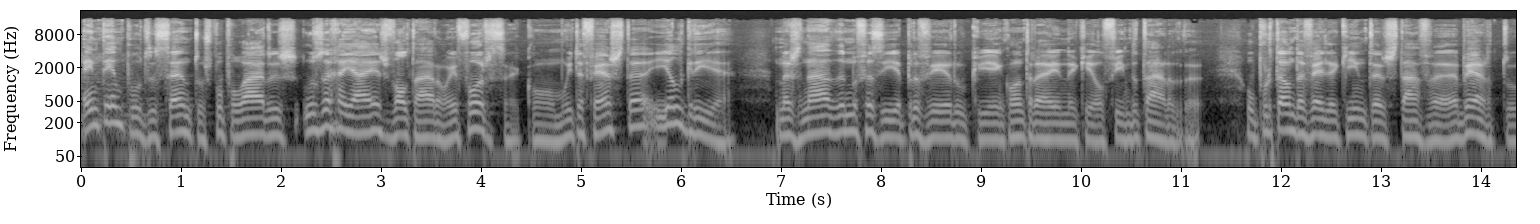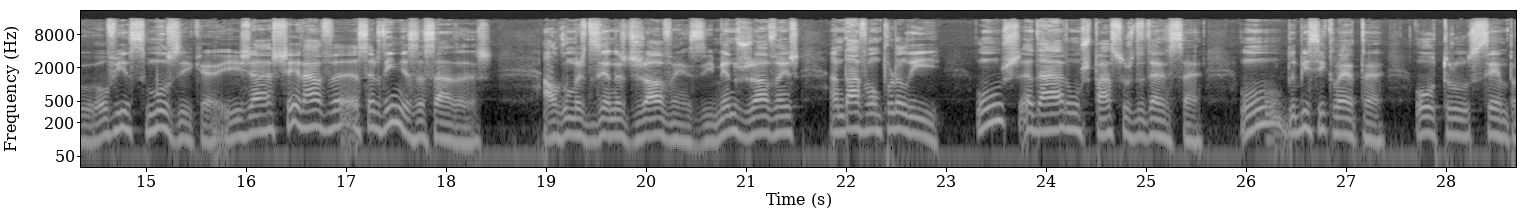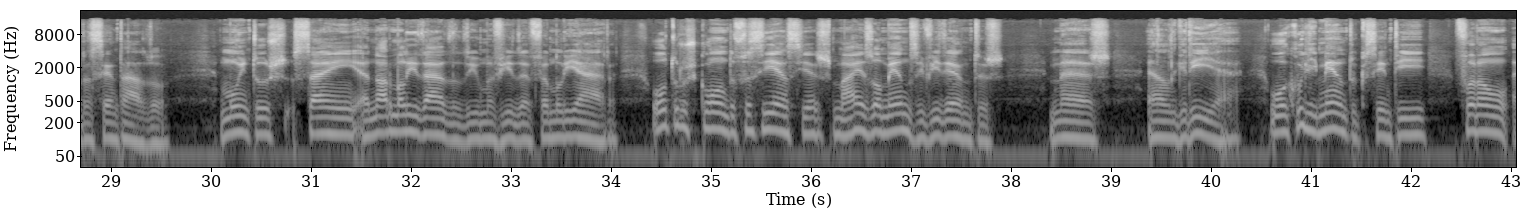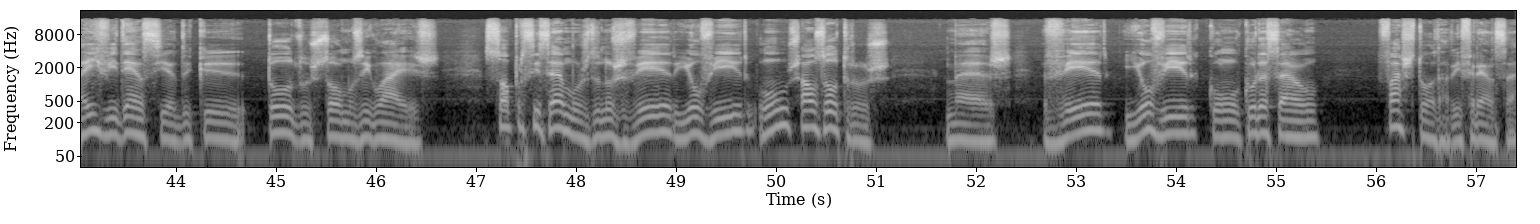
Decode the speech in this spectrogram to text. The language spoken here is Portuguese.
Em tempo de santos populares, os arraiais voltaram em força, com muita festa e alegria. Mas nada me fazia prever o que encontrei naquele fim de tarde. O portão da velha quinta estava aberto, ouvia-se música e já cheirava a sardinhas assadas. Algumas dezenas de jovens e menos jovens andavam por ali, uns a dar uns passos de dança, um de bicicleta, outro sempre sentado muitos sem a normalidade de uma vida familiar, outros com deficiências mais ou menos evidentes, mas a alegria, o acolhimento que senti foram a evidência de que todos somos iguais. Só precisamos de nos ver e ouvir uns aos outros. Mas ver e ouvir com o coração faz toda a diferença.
